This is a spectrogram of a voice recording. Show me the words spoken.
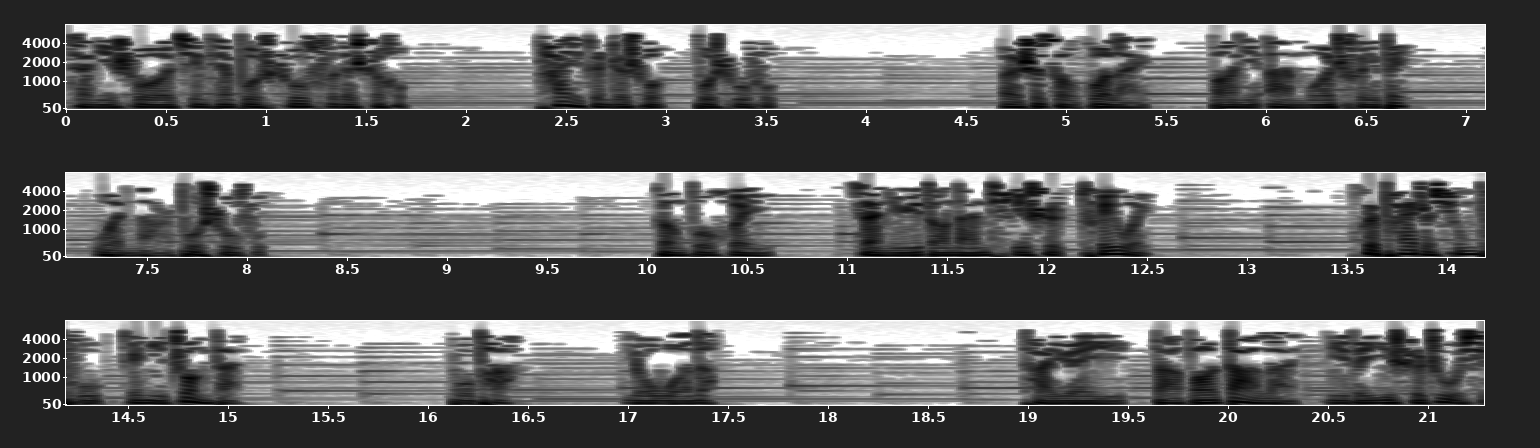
在你说今天不舒服的时候，他也跟着说不舒服，而是走过来帮你按摩捶背，问哪儿不舒服。更不会在你遇到难题时推诿，会拍着胸脯给你壮胆，不怕，有我呢。他愿意大包大揽你的衣食住行，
